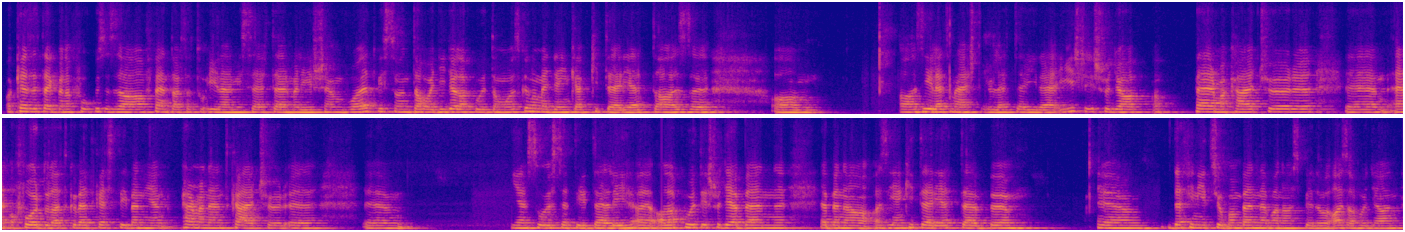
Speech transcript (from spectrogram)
a kezdetekben a fókusz az a fenntartható élelmiszer termelésen volt, viszont ahogy így alakult a mozgalom, egyre inkább kiterjedt az a, az élet más területeire is, és hogy a, a permaculture a fordulat következtében ilyen permanent culture ilyen szó összetételé alakult, és hogy ebben, ebben az ilyen kiterjedtebb definícióban benne van az például az, ahogyan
